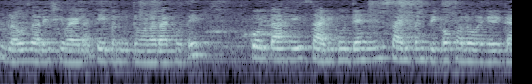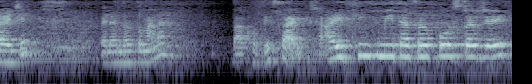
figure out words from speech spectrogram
ब्लाऊज आले शिवायला. ते पण मी तुम्हाला दाखवते. कोणतं आहे? साडी कोणती आहे? साडी पण पिको फॉलो वगैरे करायची. पहिल्यांदा तुम्हाला दाखवते साडी. आय थिंक मी त्याचं पोस्टर जे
